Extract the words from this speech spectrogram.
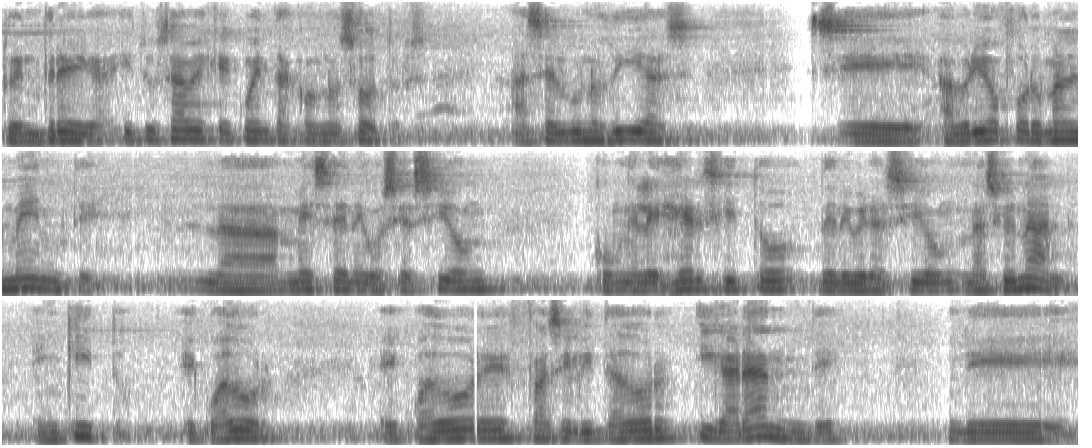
tu entrega y tú sabes que cuentas con nosotros. Hace algunos días se abrió formalmente la mesa de negociación con el Ejército de Liberación Nacional en Quito, Ecuador. Ecuador es facilitador y garante de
